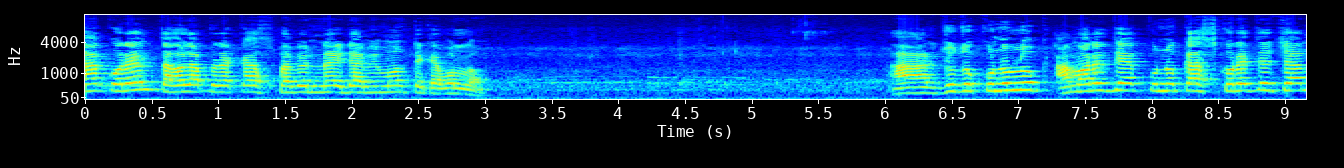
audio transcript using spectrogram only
না করেন, তাহলে আপনারা কাজ পাবেন না, এটা আমি মন থেকে বললাম। আর যদি কোনো লোক আমার দিয়ে কোনো কাজ করাতে চান,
